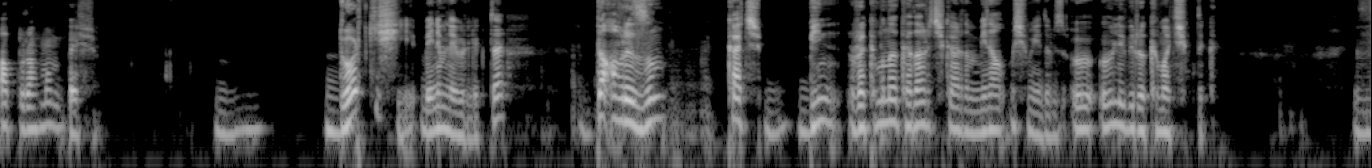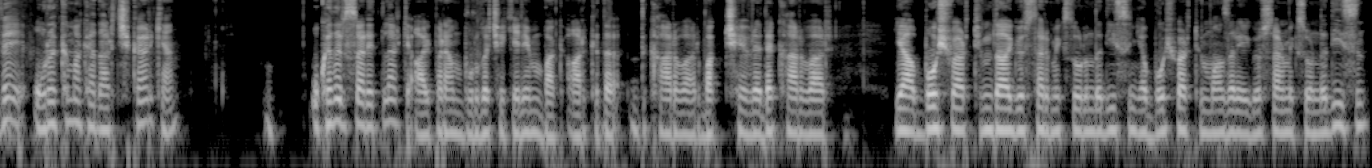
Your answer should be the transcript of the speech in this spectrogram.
Abdurrahman 5. 4 kişiyi benimle birlikte Davraz'ın kaç bin rakımına kadar çıkardım. 1060 mıydı biz? Öyle bir rakıma çıktık. Ve o rakıma kadar çıkarken o kadar ısrar ettiler ki Alperen burada çekelim bak arkada kar var bak çevrede kar var. Ya boş ver tüm dağı göstermek zorunda değilsin ya boş ver tüm manzarayı göstermek zorunda değilsin.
